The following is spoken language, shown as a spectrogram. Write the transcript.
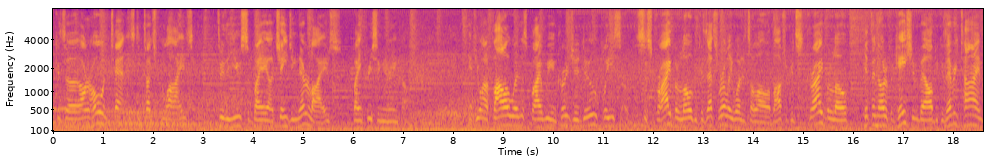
because uh, our whole intent is to touch lives through the use of, by uh, changing their lives by increasing their income. If you want to follow with us, by we encourage you to do, please subscribe below because that's really what it's all about. If you can subscribe below, hit the notification bell because every time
